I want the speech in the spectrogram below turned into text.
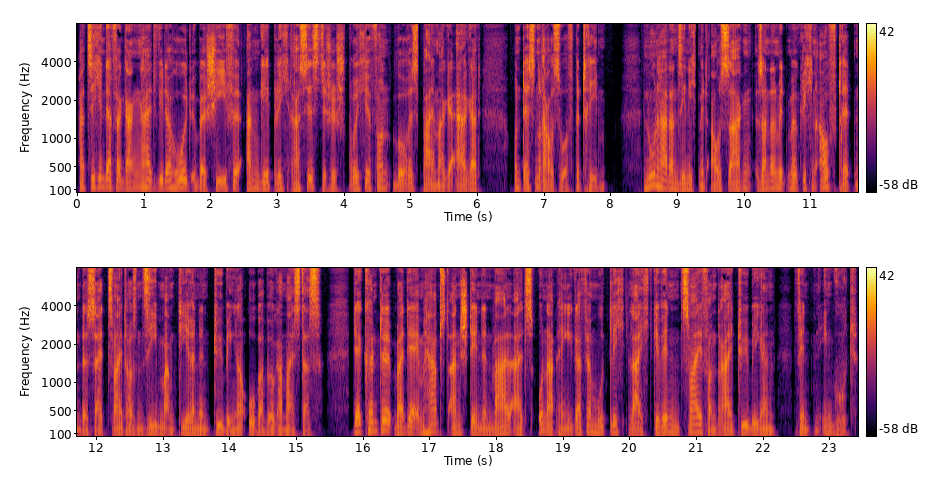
hat sich in der Vergangenheit wiederholt über schiefe, angeblich rassistische Sprüche von Boris Palmer geärgert und dessen Rauswurf betrieben. Nun hadern sie nicht mit Aussagen, sondern mit möglichen Auftritten des seit 2007 amtierenden Tübinger Oberbürgermeisters. Der könnte bei der im Herbst anstehenden Wahl als Unabhängiger vermutlich leicht gewinnen. Zwei von drei Tübingern finden ihn gut.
